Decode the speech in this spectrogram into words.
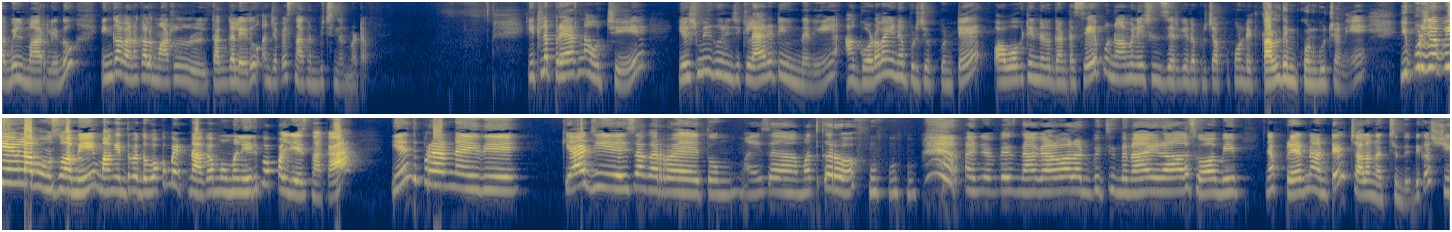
నబిల్ మారలేదు. ఇంకా వెనకాల మాటలు తగ్గలేదు అని చెప్పేసి నాకు అనిపించింది అనమాట ఇట్లా ప్రేరణ వచ్చి యష్మి గురించి క్లారిటీ ఉందని ఆ గొడవ అయినప్పుడు చెప్పుంటే ఆ ఒకటిన్నర గంట సేపు నామినేషన్స్ జరిగేటప్పుడు చెప్పకుండా తల దింపుకొని కూర్చొని ఇప్పుడు చెప్పి ఏం లాభం స్వామి? మాకు ఇంత పెద్ద ఒక పెట్టినాక మమ్మల్ని ఎరిపప్పలు చేసినాక? ఏంది ప్రేరణ ఇది? క్యా జీ ఐసా కర్ర తుమ్ ఐసా మత్ కరో అని చెప్పేసి నాకు అరవాలనిపించింది నాయన స్వామి. నాకు ప్రేరణ అంటే చాలా నచ్చింది. Because she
